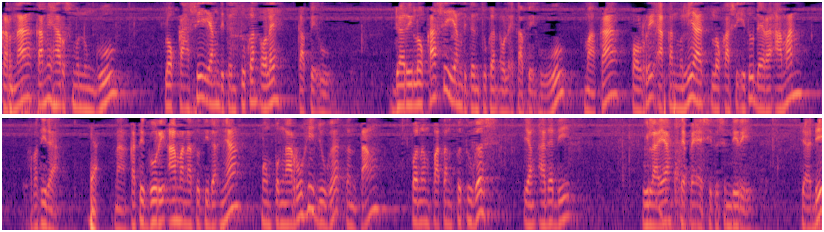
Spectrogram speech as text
Karena kami harus menunggu lokasi yang ditentukan oleh KPU. Dari lokasi yang ditentukan oleh KPU, maka Polri akan melihat lokasi itu daerah aman apa tidak. Nah, kategori aman atau tidaknya mempengaruhi juga tentang penempatan petugas yang ada di wilayah TPS itu sendiri. Jadi,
